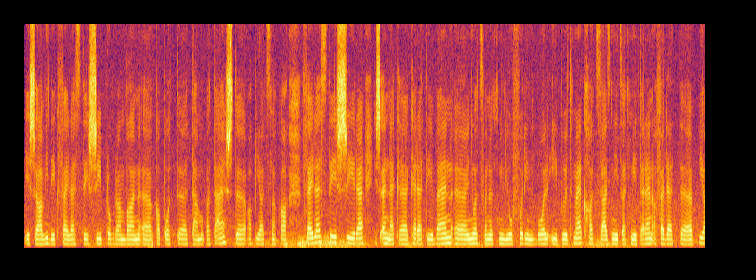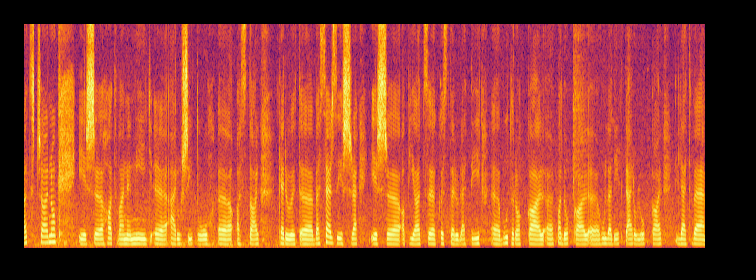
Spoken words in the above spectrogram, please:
és a vidékfejlesztési programban kapott támogatást a piacnak a fejlesztésére, és ennek keretében 85 millió forintból épült meg 600 négyzetméteren a fedett piaccsarnok, és 64 árusító asztal került beszerzésre, és a piac közterületi bútorokkal, padokkal, hulladéktárolókkal, illetve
